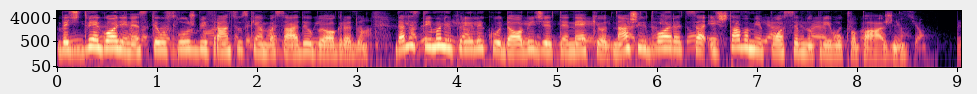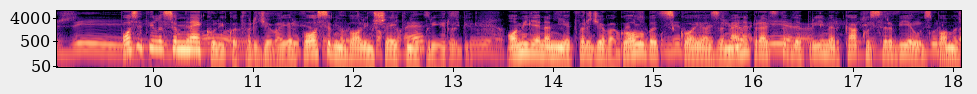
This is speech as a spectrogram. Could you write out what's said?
Već dve godine ste u službi Francuske ambasade u Beogradu. Da li ste imali priliku da obiđete neke od naših dvoraca i šta vam je posebno privuklo pažnju? Posetila sam nekoliko tvrđava jer posebno volim šetnju u prirodi. Omiljena mi je tvrđava Golubac koja za mene predstavlja primer kako Srbija uz pomoć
